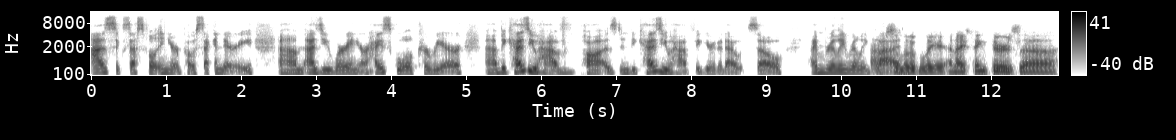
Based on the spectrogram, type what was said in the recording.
as successful in your post-secondary um, as you were in your high school career uh, because you have paused and because you have figured it out so i'm really really glad Absolutely. And I think there's a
